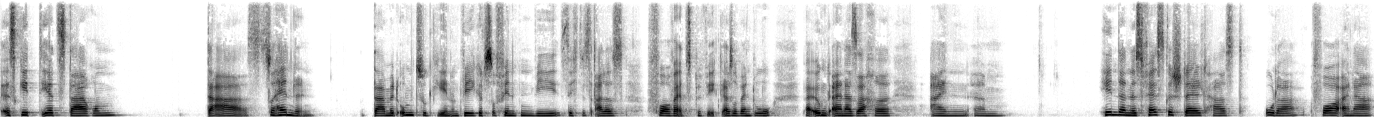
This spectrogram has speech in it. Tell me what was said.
es geht jetzt darum, das zu handeln, damit umzugehen und Wege zu finden, wie sich das alles vorwärts bewegt. Also wenn du bei irgendeiner Sache ein ähm, Hindernis festgestellt hast oder vor einer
